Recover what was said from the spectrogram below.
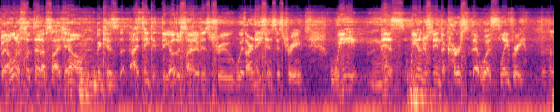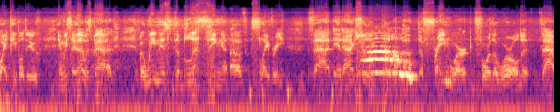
But I want to flip that upside down because I think the other side of it is true with our nation's history. We miss, we understand the curse that was slavery, mm-hmm. white people do, and we say that was bad, but we miss the blessing of slavery, that it actually built up the framework for the world that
